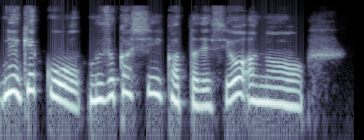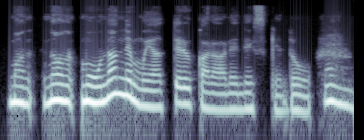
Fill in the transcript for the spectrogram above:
ね、結構難しかったですよ。あの、まあ、な、もう何年もやってるからあれですけど、うん。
